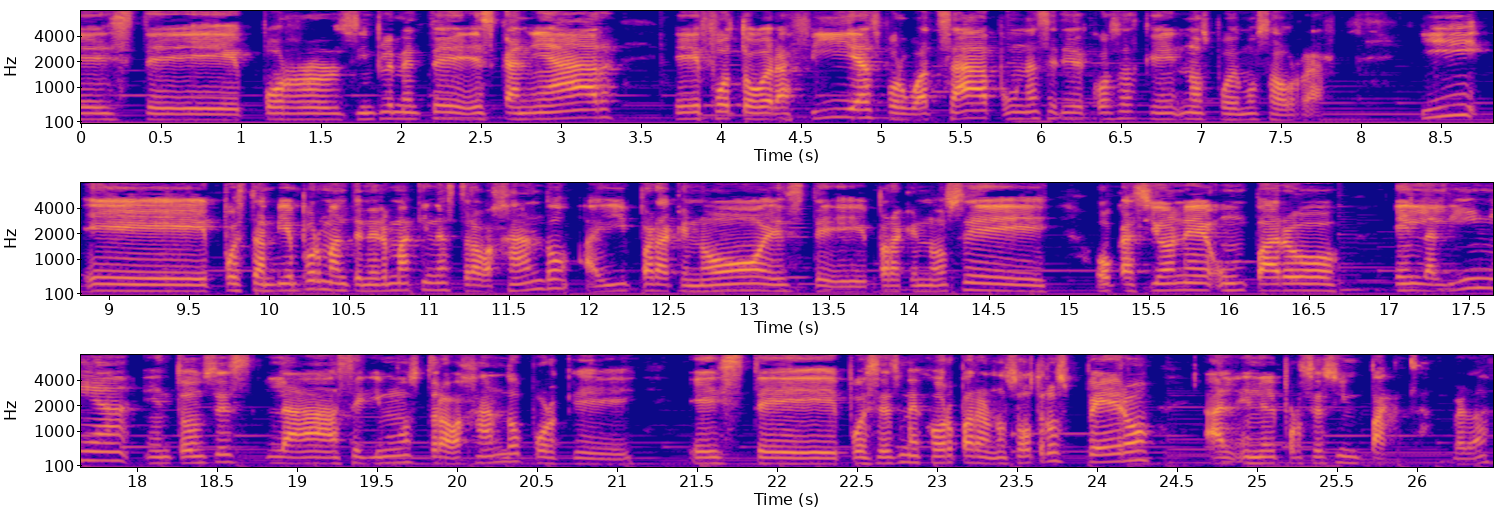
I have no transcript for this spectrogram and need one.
este, por simplemente escanear eh, fotografías por WhatsApp, una serie de cosas que nos podemos ahorrar. Y eh, pues también por mantener máquinas trabajando ahí para que no, este, para que no se ocasione un paro en la línea, entonces la seguimos trabajando porque este, pues es mejor para nosotros, pero en el proceso impacta, ¿verdad?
